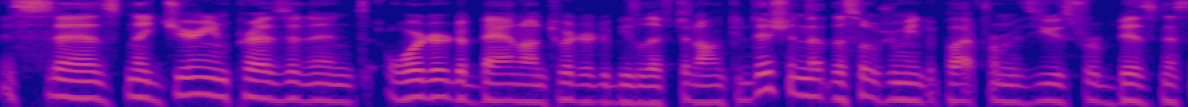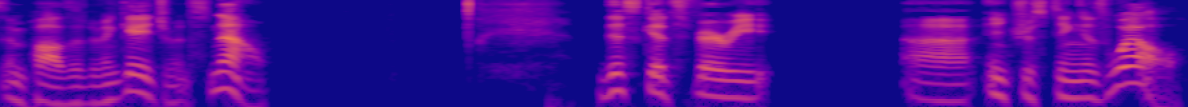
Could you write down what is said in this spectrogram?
It says Nigerian president ordered a ban on Twitter to be lifted on condition that the social media platform is used for business and positive engagements. Now, this gets very uh, interesting as well.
